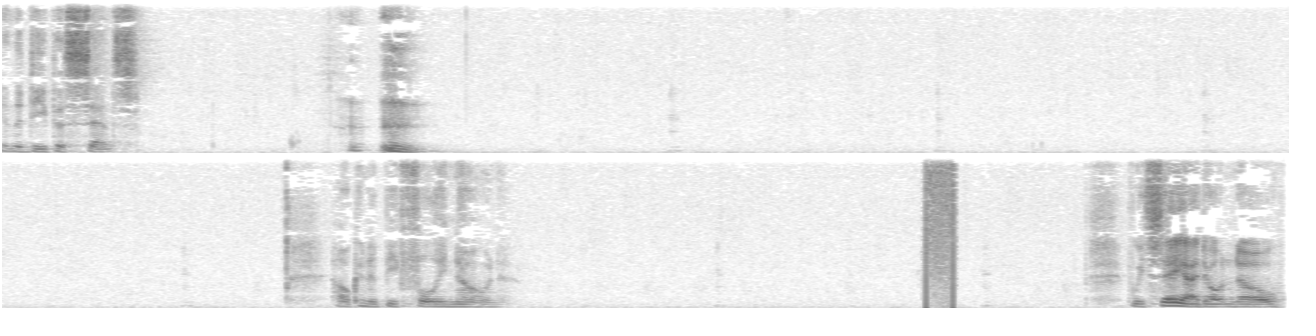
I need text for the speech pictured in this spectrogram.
in the deepest sense? How can it be fully known? If we say I don't know,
